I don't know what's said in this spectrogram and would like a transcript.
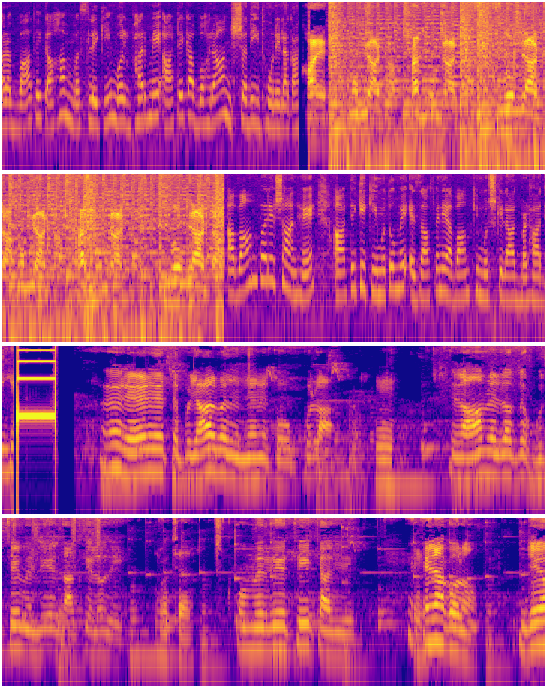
और अब बात एक अहम मसले की मुल्क भर में आटे का बहरान शदीद होने लगा। आवाम परेशान है। आटे की कीमतों में इजाफे ने आवाम की मुश्किल बढ़ा दी है। राम ने जब तो गुस्से में लिए दस किलो दी। अच्छा। वो मिल रही है थी चालीस। इन्हों को जो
